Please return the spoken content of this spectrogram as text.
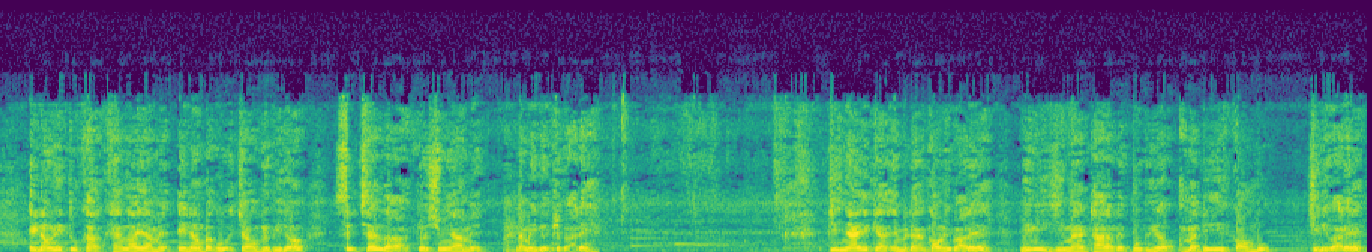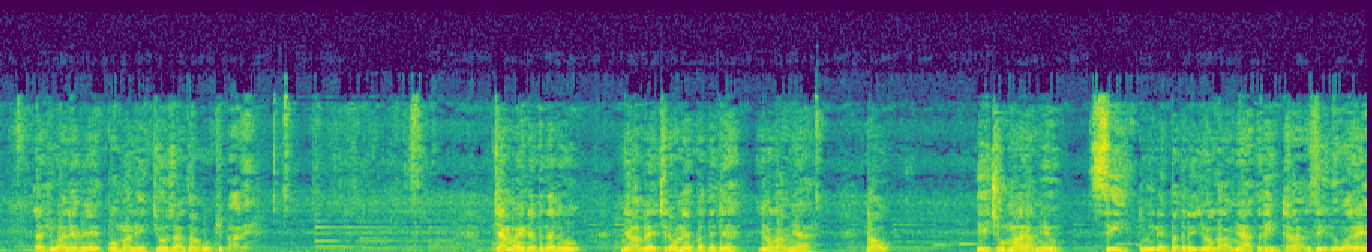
။အိမ်ထောင်ရေးဒုက္ခခံစားရမယ်အိမ်ထောင်ဘက်ကိုအကြောင်းပြုပြီးတော့စိတ်ချမ်းသာပျော်ရွှင်ရမယ်နမိတ်ပဲဖြစ်ပါတယ်။ပညာရေးကံအင်မတန်ကောင်းနေပါတယ်။မိမိရည်မှန်းထားတာတဲ့ပို့ပြီးတော့အမှတ်တွေကောင်းမှုရှိနေပါတယ်။အဲလူကလည်းပဲပုံမှန်လေးစူးစမ်းသွားဖို့ဖြစ်ပါတယ်။ကျမ်းမာရေးနဲ့ပတ်သက်လို့ညာဘက်ခြေထောက်နဲ့ပတ်သက်တဲ့ယောဂများနောက် ရေချိုးမာတာမျိုးစီးသွေးနဲ့ပတ်သက်တဲ့ယောဂအများသတိထားစေလိုပါတယ်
